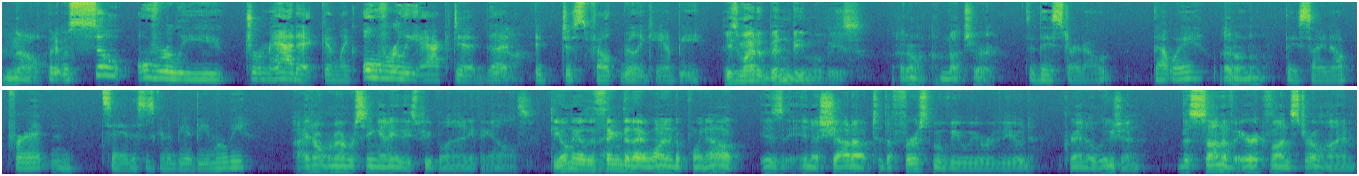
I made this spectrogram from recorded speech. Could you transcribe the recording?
No. but it was so overly dramatic and like overly acted that Yeah. it just felt really campy. These might have been B movies. I don't. I'm not sure. Did they start out that way? I don't know. They sign up for it and say this is going to be a B movie. I don't remember seeing any of these people in anything else. The only other thing that I wanted to point out is in a shout out to the first movie we reviewed, Grand Illusion. The son of Erich von Stroheim,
